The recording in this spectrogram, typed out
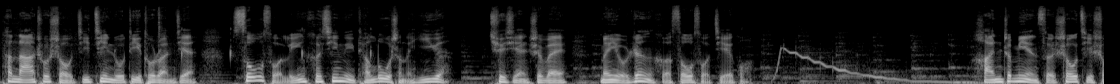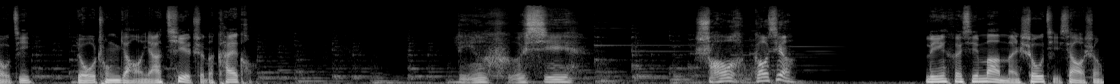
他拿出手机，进入地图软件，搜索林和熙那条路上的医院，却显示为没有任何搜索结果。含着面色收起手机，尤虫咬牙切齿的开口：“林和熙，耍我很高兴。”林和熙慢慢收起笑声，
